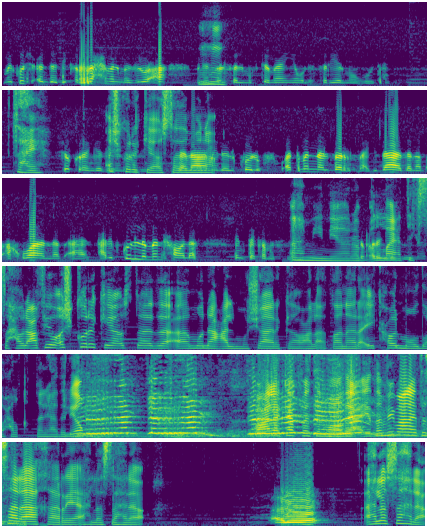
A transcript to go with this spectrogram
وما يكونش عنده ذيك الرحمه المزروعة من. الألفة المجتمعية والاسريه الموجودة صحيح شكرا جزيلا حبيبي. يا سلامي منى. للكل وأتمنى البر بأجدادنا بأخواننا بأهل يعني بكل من حولك انت كمسلم. آمين يا رب. الله. يعطيك الصحة والعافية. وأشكرك يا أستاذة منى على المشاركة وعلى إعطانا رأيك حول موضوع حلقتنا لهذا اليوم. وعلى كافة المواضيع أيضا. في معنا اتصال آخر يا أهلا وسهلا. ألو. أهلا وسهلا.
